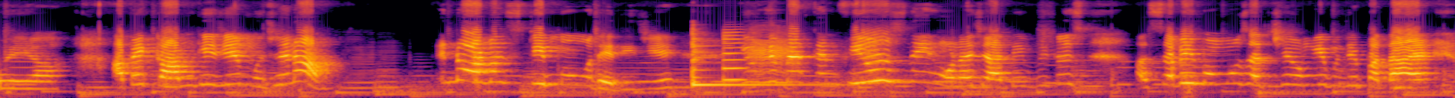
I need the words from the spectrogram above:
भैया। आप एक काम कीजिए मुझे ना नॉर्मल स्टीम मोमो दे दीजिए। क्योंकि मैं कंफ्यूज नहीं होना चाहती बिकॉज़ सभी मोमोज अच्छे होंगे मुझे पता है।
